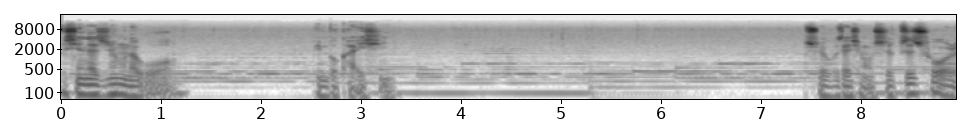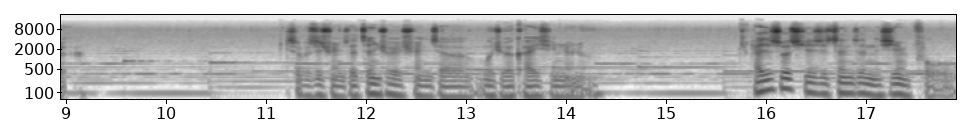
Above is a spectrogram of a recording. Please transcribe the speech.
而现在这样的我并不开心，所以我在想，我是不是错了？是不是选择正确的选择，我觉得开心了呢？还是说，其实真正的幸福，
